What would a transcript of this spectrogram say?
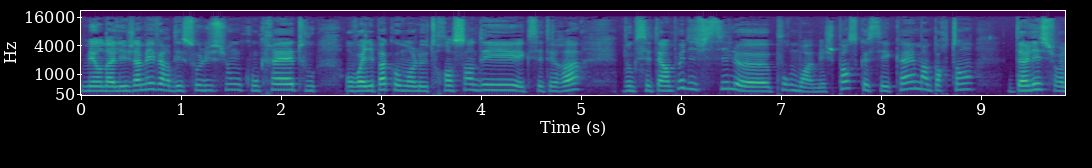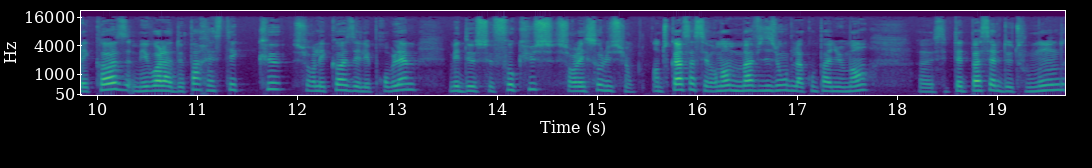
Mais on n'allait jamais vers des solutions concrètes ou on voyait pas comment le transcender, etc. Donc c'était un peu difficile euh, pour moi. Mais je pense que c'est quand même important d'aller sur les causes, mais voilà, de pas rester que sur les causes et les problèmes, mais de se focus sur les solutions. En tout cas, ça c'est vraiment ma vision de l'accompagnement. Euh, c'est peut-être pas celle de tout le monde,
